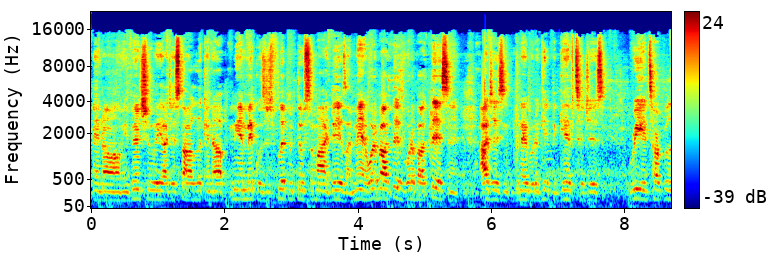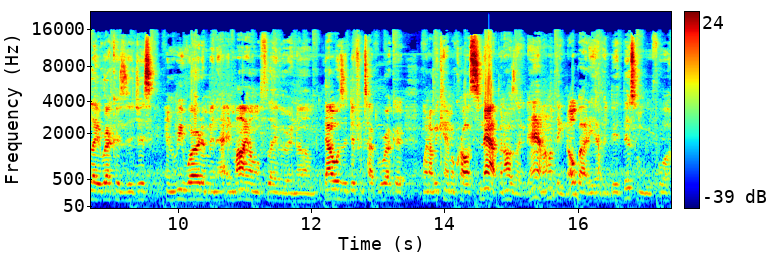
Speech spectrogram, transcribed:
And um, eventually I just started looking up, me and Mick was just flipping through some ideas, like, man, what about this, what about this? And I just been able to get the gift to just reinterpolate records and just and reword them in, in my own flavor. And um, that was a different type of record when I came across Snap, and I was like, damn, I don't think nobody ever did this one before.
